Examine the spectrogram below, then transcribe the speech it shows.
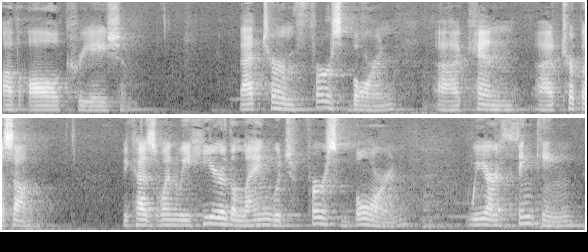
of all creation. That term, firstborn, uh, can uh, trip us up. Because when we hear the language firstborn, we are thinking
